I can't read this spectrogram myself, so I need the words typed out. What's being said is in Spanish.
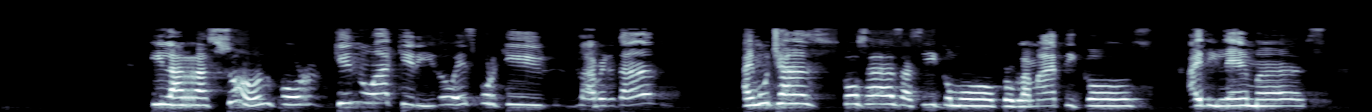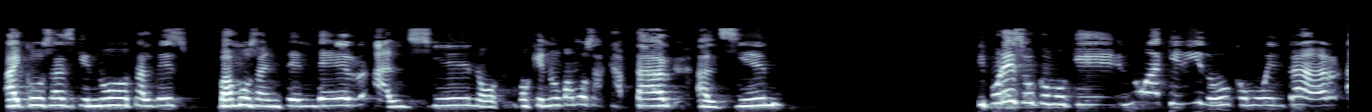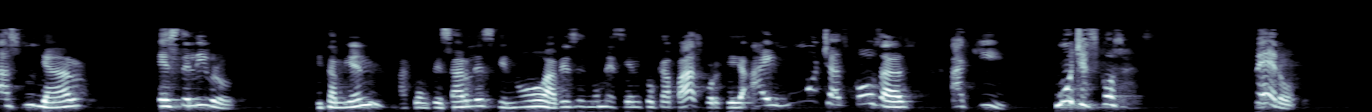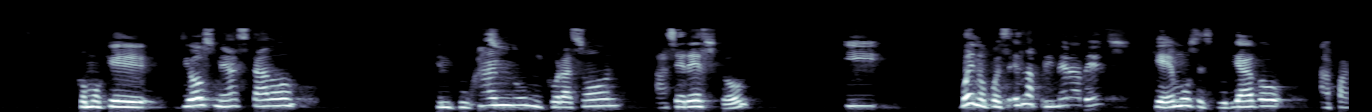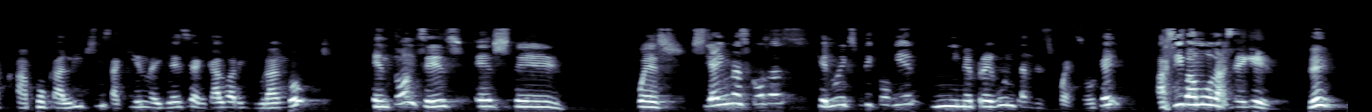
Y la razón por qué no ha querido es porque la verdad hay muchas cosas así como problemáticos, hay dilemas, hay cosas que no tal vez vamos a entender al 100 o, o que no vamos a captar al 100. Y por eso como que no ha querido como entrar a estudiar este libro. Y también a confesarles que no, a veces no me siento capaz porque hay muchas cosas aquí, muchas cosas. Pero como que Dios me ha estado empujando mi corazón a hacer esto. Y bueno, pues es la primera vez que hemos estudiado Apocalipsis aquí en la iglesia en Calvary Durango. Entonces, este, pues si hay unas cosas que no explico bien, ni me preguntan después, ¿ok? Así vamos a seguir. ¿sí?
